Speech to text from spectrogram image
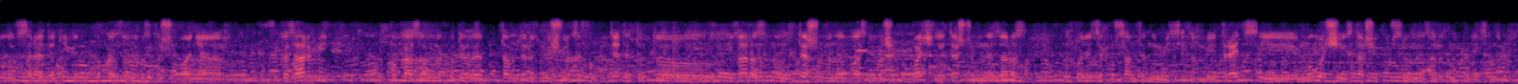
були всередині. Він показував розташування в казармі, показував, ми ходили там, де розміщуються факультети. Тобто зараз ну, те, що ми на власні очі побачили, те, що вони зараз знаходяться курсанти на місці. Там і треті, і молодші, і старші курси вони зараз знаходяться на місці.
